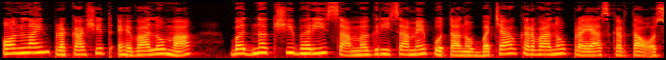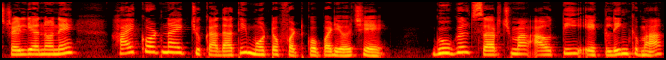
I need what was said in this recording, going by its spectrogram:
ઓનલાઇન પ્રકાશિત અહેવાલોમાં બદનક્ષીભરી સામગ્રી સામે પોતાનો બચાવ કરવાનો પ્રયાસ કરતા ઓસ્ટ્રેલિયનોને હાઈકોર્ટના એક ચુકાદાથી મોટો ફટકો પડ્યો છે. ગૂગલ સર્ચમાં આવતી એક લિંકમાં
